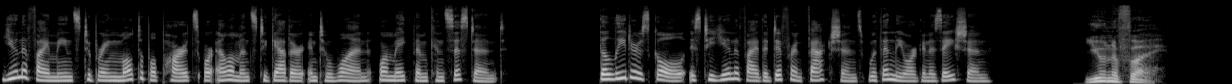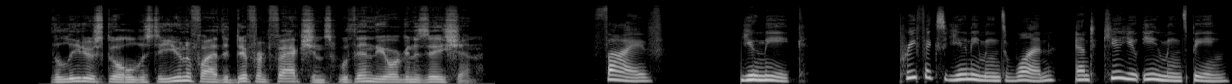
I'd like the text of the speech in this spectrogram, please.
Unify means to bring multiple parts or elements together into one or make them consistent. The leader's goal is to unify the different factions within the organization. Unify. The leader's goal is to unify the different factions within the organization. 5. Unique. Prefix uni means one, and QUE means being.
